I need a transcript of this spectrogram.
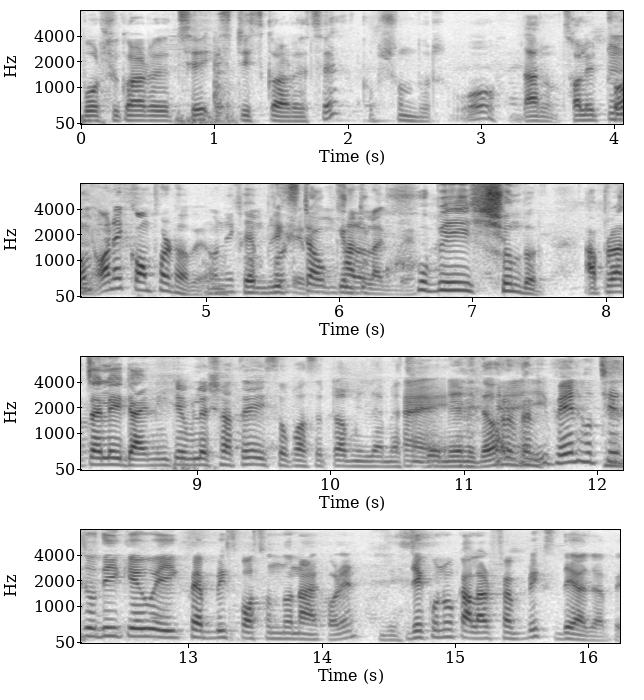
বরফি করা রয়েছে স্টিচ করা রয়েছে। খুব সুন্দর। ও দারুণ সলিড ফোম হুম, অনেক কমফর্ট হবে অনেক ফেব্রিক্সটাও কিন্তু খুবই সুন্দর। আপনারা চাইলে এই ডাইনিং টেবিলের সাথে এই সোফা সেটটা মিলে ম্যাচিং করে নিয়ে নিতে পারবেন। ইভেন হচ্ছে যদি কেউ এই ফ্যাব্রিক্স পছন্দ না করেন যে কোনো কালার ফ্যাব্রিক্স দেয়া যাবে।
